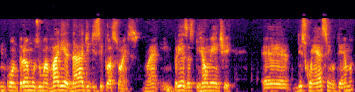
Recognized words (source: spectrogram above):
encontramos uma variedade de situações, não é? Empresas que realmente é, desconhecem o tema,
